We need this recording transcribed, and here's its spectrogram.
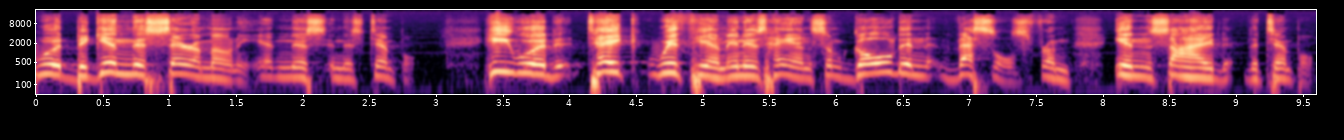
would begin this ceremony in this in this temple. He would take with him in his hand some golden vessels from inside the temple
